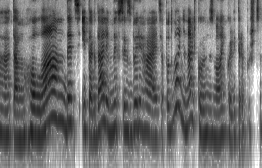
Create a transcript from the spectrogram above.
е, там голландець і так далі. В них всіх зберігається подвоєння, навіть коли вони з маленької літери пишуться.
